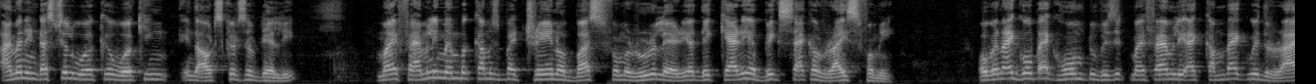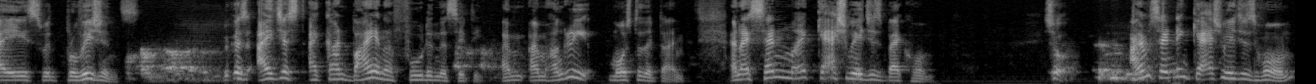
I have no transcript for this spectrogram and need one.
I'm an industrial worker working in the outskirts of Delhi. My family member comes by train or bus from a rural area. They carry a big sack of rice for me or when I go back home to visit my family, I come back with rice, with provisions. Because I just I can't buy enough food in the city. I'm I'm hungry most of the time. And I send my cash wages back home. So I'm sending cash wages home,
